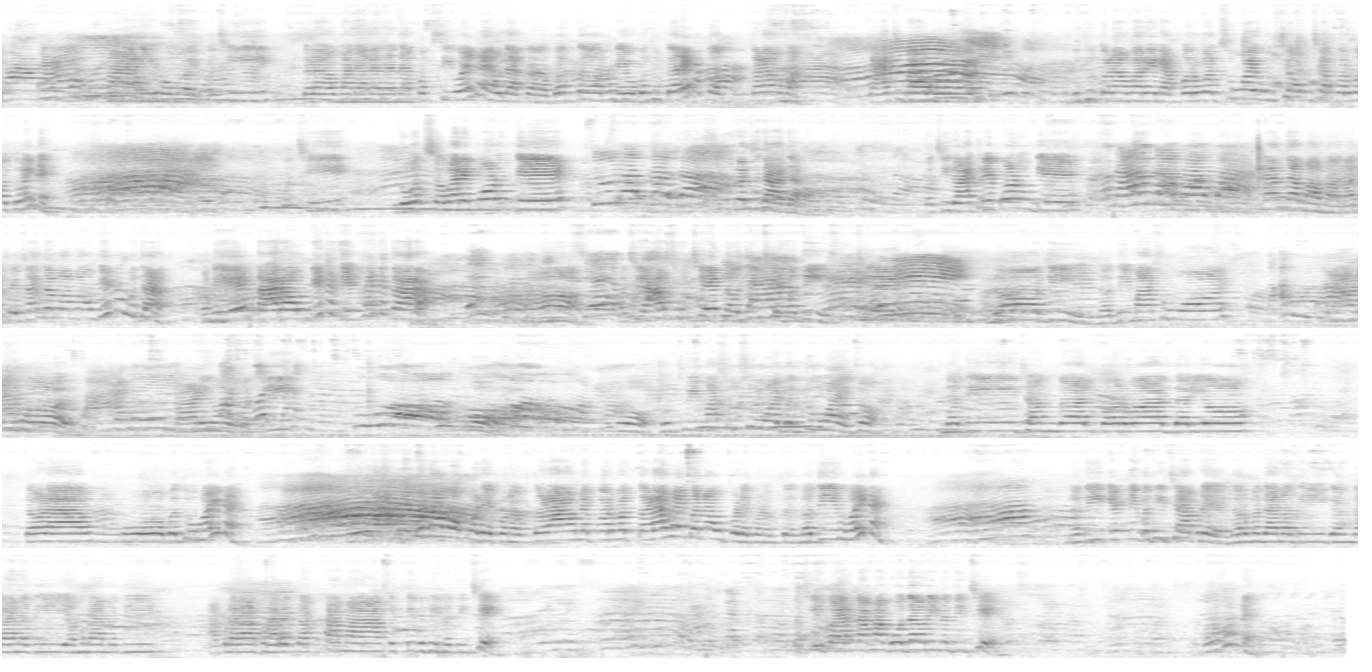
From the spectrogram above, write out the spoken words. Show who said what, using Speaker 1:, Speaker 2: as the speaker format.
Speaker 1: પાણી હોય પછી તળાવમાં નાના નાના પક્ષી હોય ને ઓલા બતક ને એવું બધું કરે ને તળાવમાં. કાચબા હોય બધું તળાવમાં રહે ને પર્વત શું હોય? ઊંચા ઊંચા પર્વત હોય ને. પછી રોજ સવારે કોણ ઉગે સૂરજ દાદા. પછી રાત્રે કોણ ઉગે ચાંદા મામા. રાત્રે ચાંદા મામા ઉગે ને બધા. અને નદી, જંગલ, પર્વત, દરિયો, તળાવ, કૂવો, બધું હોય ને? બનાવવો પડે પણ તળાવ ને પર્વત તળાવ બનાવવું પડે પણ નદી હોય ને? નદી કેટલી બધી છે આપણે? નર્મદા નદી, ગંગા નદી, યમુના નદી, આપણા ભારત આખામાં કેટલી બધી નદી છે?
